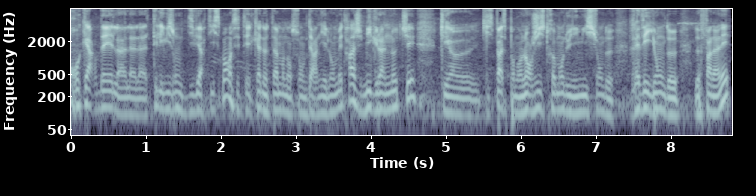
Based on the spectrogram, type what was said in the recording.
brocardait la, télévision de divertissement, c'était le cas notamment dans son dernier long métrage, Migran Noche, qui, euh, qui se passe pendant l'enregistrement d'une émission de réveillon de, de fin d'année.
